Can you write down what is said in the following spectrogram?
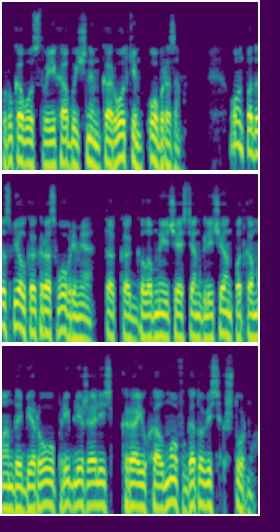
руководство их обычным коротким образом. Он подоспел как раз вовремя, так как головные части англичан под командой Бероу приближались к краю холмов, готовясь к штурму.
